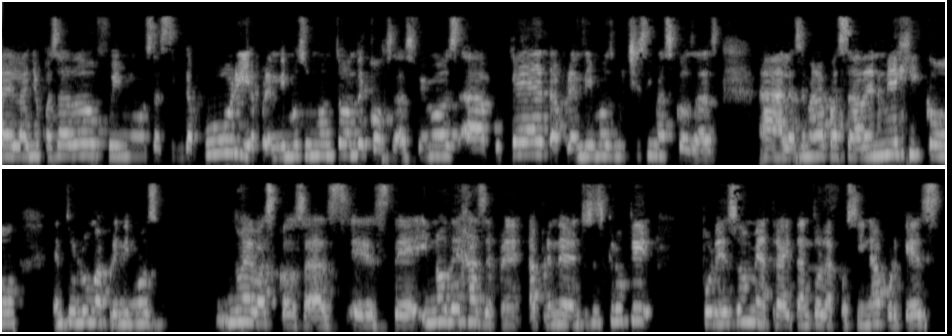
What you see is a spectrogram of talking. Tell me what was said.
el, año pasado fuimos a Singapur y aprendimos un montón de cosas. Fuimos a Phuket, aprendimos muchísimas cosas. Ah, la semana pasada en México, en Tulum aprendimos nuevas cosas este, y no dejas de aprender. Entonces creo que por eso me atrae tanto la cocina, porque es,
